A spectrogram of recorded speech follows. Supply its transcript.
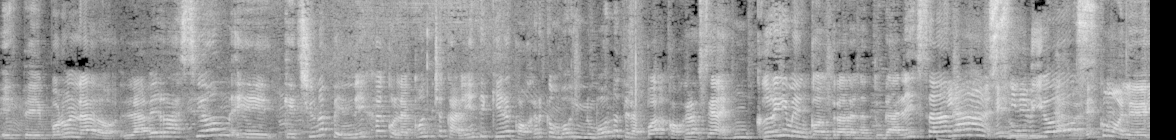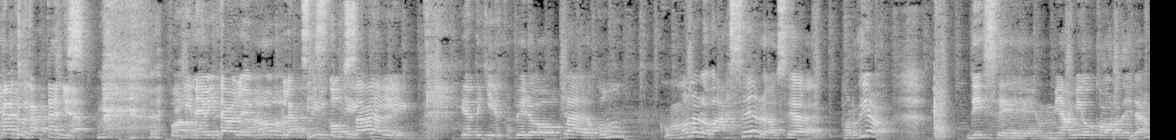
Este, por un lado, la aberración eh, que si una pendeja con la concha caliente quiere coger con vos y vos no te la puedas coger, o sea, es un crimen contra la naturaleza. Claro, es su inevitable. Es como el de Claro. Cacho Castaña. Es inevitable, favor. placer, es gozar y inevitable. quédate quieta. Pero claro, ¿cómo, ¿cómo no lo va a hacer? O sea, por Dios. Dice mi amigo Cordera.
